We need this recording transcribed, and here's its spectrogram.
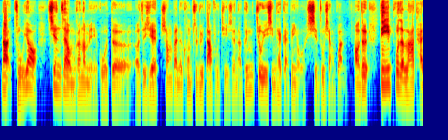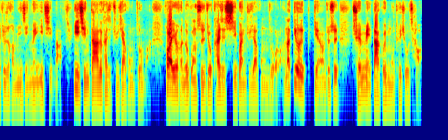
那主要现在我们看到美国的呃这些商办的空置率大幅提升啊，跟就业形态改变有显著相关。好，这个第一波的拉抬就是很明显，因为疫情嘛，疫情大家都开始居家工作嘛，后来有很多公司就开始习惯居家工作了。那第二点呢，就是全美大规模退休潮，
